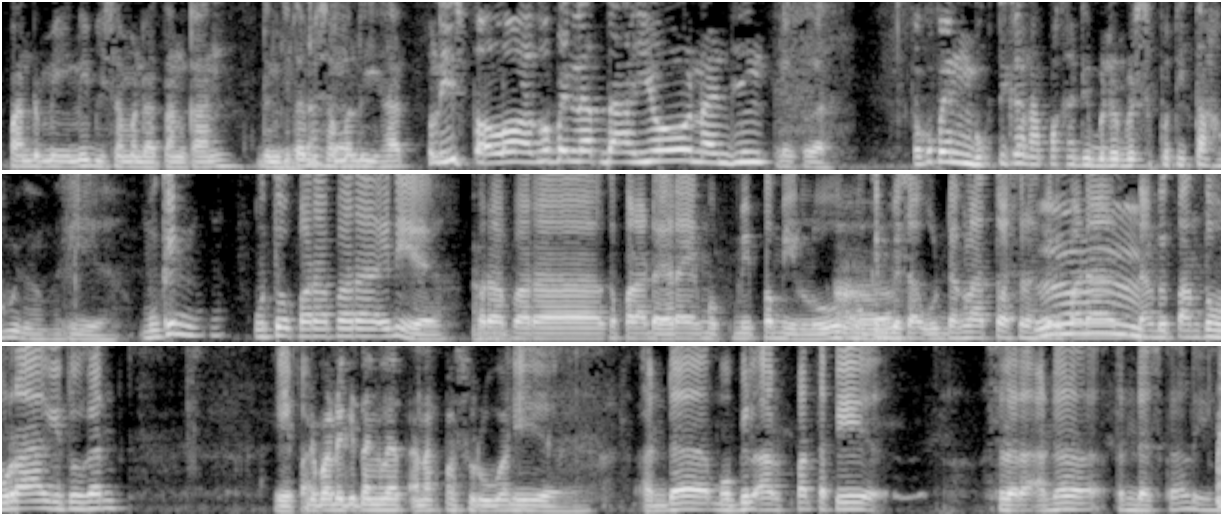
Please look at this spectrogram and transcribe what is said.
pandemi ini bisa mendatangkan dan kita bisa melihat. Please tolong aku pengen lihat Dahyun anjing. Please lah. Aku pengen membuktikan apakah dia benar-benar seperti tahu gitu. Iya, mungkin untuk para para ini ya, para para kepala daerah yang mau pemi- pemilu, mungkin bisa undang lah tos lah daripada dangdut pantura gitu kan. Iya pak. Daripada kita ngeliat anak Pasuruan. Iya, Anda mobil Alphard tapi selera Anda rendah sekali.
